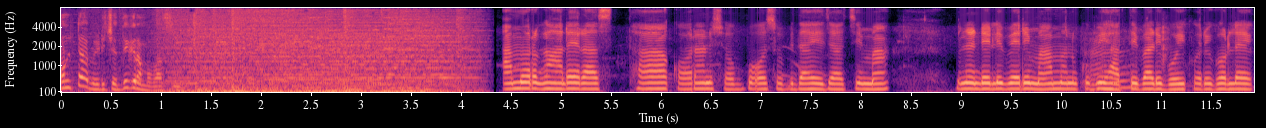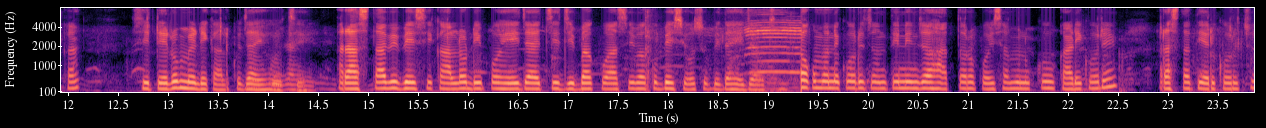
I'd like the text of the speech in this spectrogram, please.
ଅଣ୍ଟା ଭିଡ଼ିଛନ୍ତି ଗ୍ରାମବାସୀ ଆମର ଗାଁରେ ରାସ୍ତା କରେଣ୍ଟ ସବୁ ଅସୁବିଧା ହେଇଯାଉଛି ମା' ମାନେ ଡେଲିଭରି ମାଆମାନଙ୍କୁ ବି ହାତୀବାଡ଼ି ବୋହି କରି ଗଲେ ଏକା ସିଟିରୁ ମେଡ଼ିକାଲକୁ ଯାଇ ହେଉଛି ରାସ୍ତା ବି ବେଶୀ କାଲ ଡିପ ହେଇଯାଇଛି ଯିବାକୁ ଆସିବାକୁ ବେଶୀ ଅସୁବିଧା ହେଇଯାଉଛି ଲୋକମାନେ କରୁଛନ୍ତି ନିଜ ହାତର ପଇସାମାନଙ୍କୁ କାଢ଼ି କରି ରାସ୍ତା ତିଆରି କରୁଛୁ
